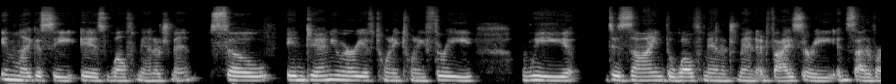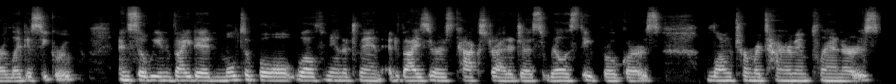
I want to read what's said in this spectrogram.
in Legacy is wealth management. So in January of 2023, we designed the wealth management advisory inside of our legacy group. And so we invited multiple wealth management advisors, tax strategists, real estate brokers, long term retirement planners,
